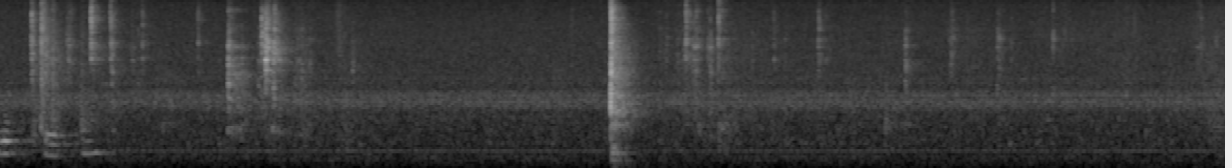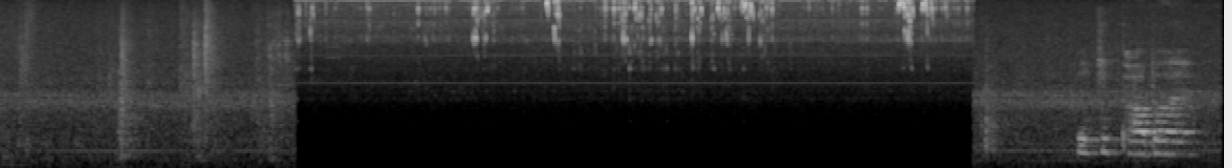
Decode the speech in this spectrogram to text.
이렇게 해서 여기 봐봐요.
